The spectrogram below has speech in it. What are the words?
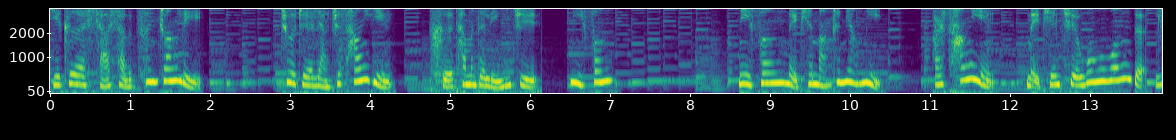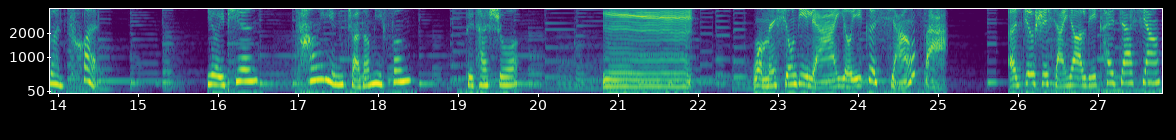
一个小小的村庄里。住着两只苍蝇和他们的邻居蜜蜂。蜜蜂每天忙着酿蜜，而苍蝇每天却嗡嗡嗡地乱窜。有一天，苍蝇找到蜜蜂，对他说：“嗯，我们兄弟俩有一个想法，呃，就是想要离开家乡，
